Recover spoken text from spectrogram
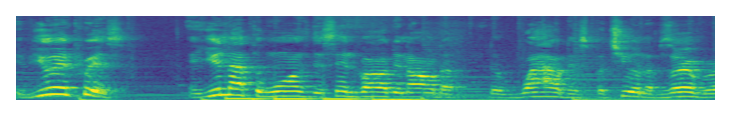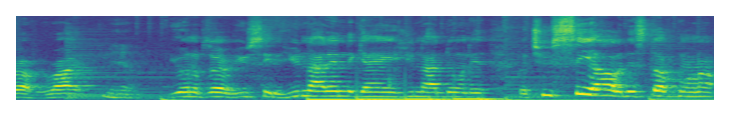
if you're in prison and you're not the ones that's involved in all the, the wildness, but you're an observer of it, right? Yeah. You're an observer. You see that you're not in the games, you're not doing it, but you see all of this stuff going on,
